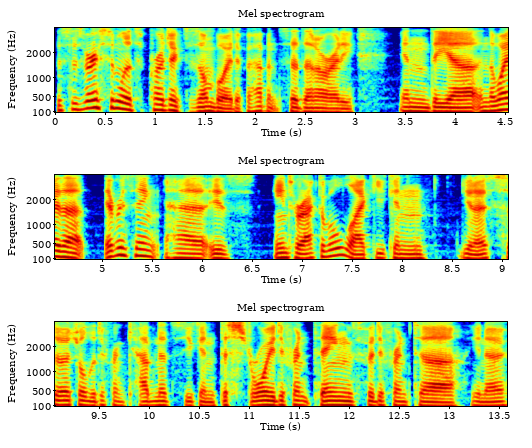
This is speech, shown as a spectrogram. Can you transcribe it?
this is very similar to Project Zomboid, if I haven't said that already, in the uh, in the way that everything is interactable. Like you can, you know, search all the different cabinets. You can destroy different things for different, uh, you know,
